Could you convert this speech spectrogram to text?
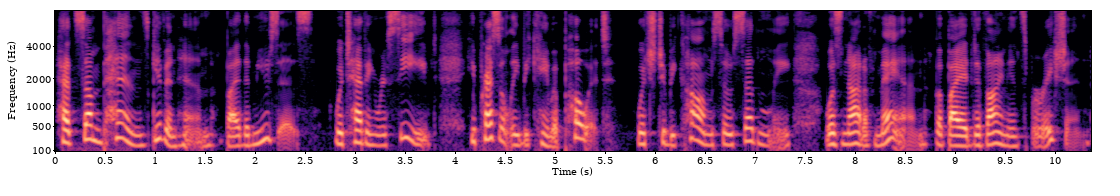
had some pens given him by the Muses, which having received, he presently became a poet, which to become so suddenly was not of man, but by a divine inspiration.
